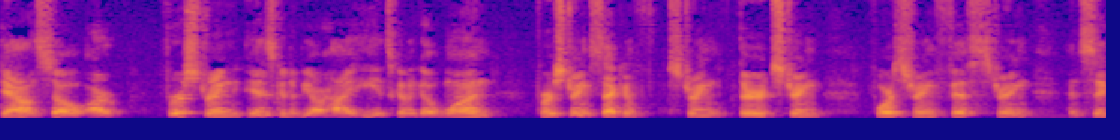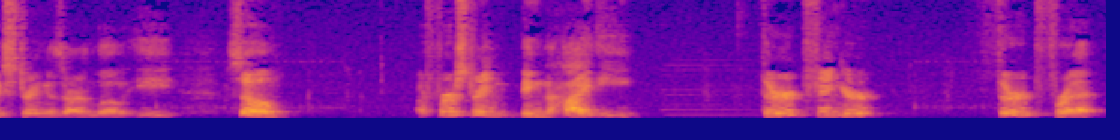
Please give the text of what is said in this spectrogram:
down. So our first string is going to be our high E. It's going to go one, first string, second string, third string, fourth string, fifth string, and sixth string is our low E. So our first string being the high E, third finger, third fret,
